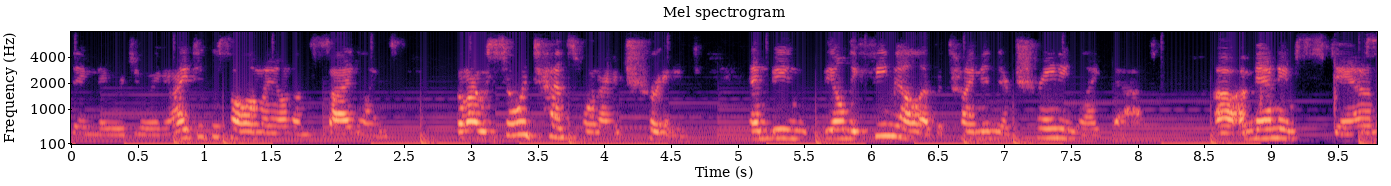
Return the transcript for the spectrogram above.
thing they were doing. And I did this all on my own on the sidelines. But I was so intense when I trained. And being the only female at the time in there training like that, uh, a man named Stan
